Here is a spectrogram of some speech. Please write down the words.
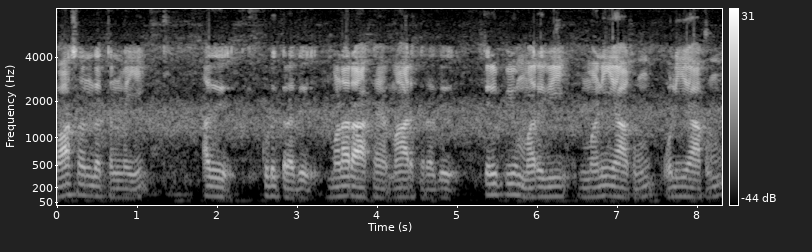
வாசந்தத்தன்மையை அது கொடுக்கிறது. மலராக மாறுகிறது. திருப்பியும் மருவி மணியாகவும் ஒளியாகவும்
